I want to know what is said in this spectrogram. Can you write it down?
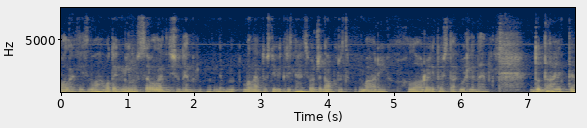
валентність 2, 1 мінус це валентність 1. Валентності відрізняються, отже, навкрест барій хлорид. Ось так виглядає. Додайте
